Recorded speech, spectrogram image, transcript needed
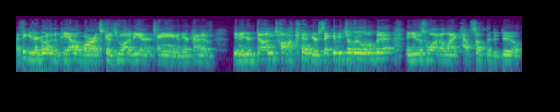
I think if you're going to the piano bar, it's because you want to be entertained and you're kind of you know you're done talking, you're sick of each other a little bit, and you just want to like have something to do.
